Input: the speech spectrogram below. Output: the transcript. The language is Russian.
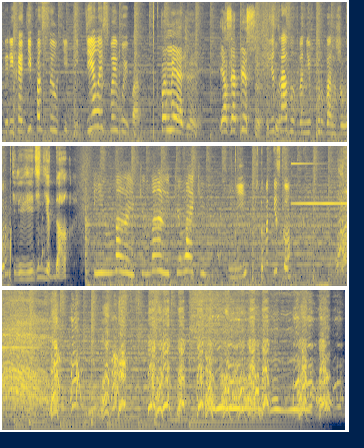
Переходи по ссылке и делай свой выбор. Помедленнее. Я записываю. Или сразу звони в Турбанжур Телевидение, да. И лайки, лайки, лайки. и что подписку. Wow!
